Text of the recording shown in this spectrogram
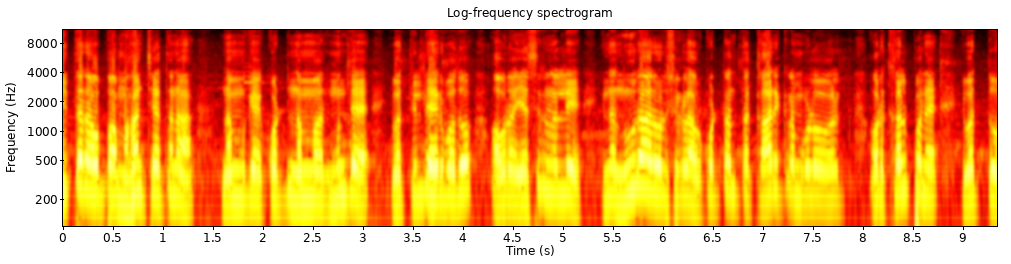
ಈ ಥರ ಒಬ್ಬ ಮಹಾನ್ ಚೇತನ ನಮಗೆ ಕೊಟ್ಟು ನಮ್ಮ ಮುಂದೆ ಇವತ್ತಿಲ್ಲದೆ ಇರ್ಬೋದು, ಅವರ ಹೆಸರಿನಲ್ಲಿ ಇನ್ನು ನೂರಾರು ವರ್ಷಗಳ ಅವ್ರು ಕೊಟ್ಟಂಥ ಕಾರ್ಯಕ್ರಮಗಳು, ಅವರ ಕಲ್ಪನೆ ಇವತ್ತು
